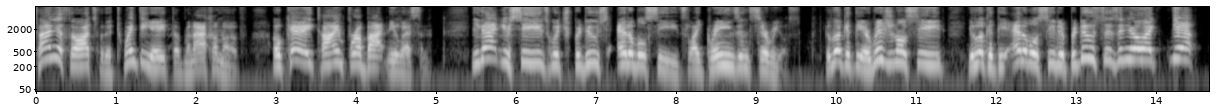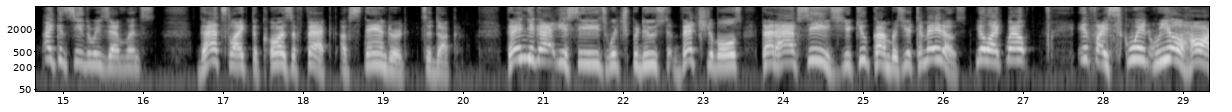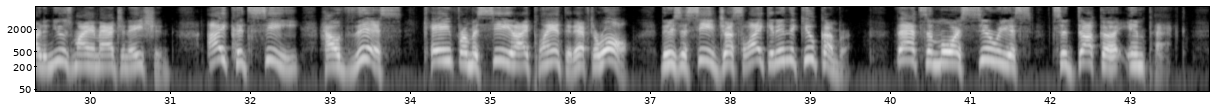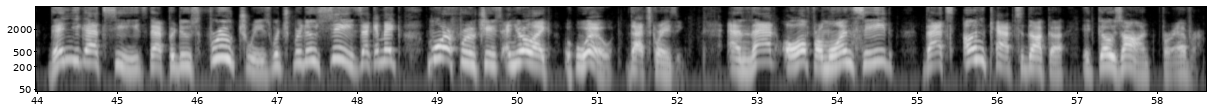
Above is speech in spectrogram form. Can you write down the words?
Tanya thoughts for the 28th of Menachem Av. Okay, time for a botany lesson. You got your seeds which produce edible seeds like grains and cereals. You look at the original seed, you look at the edible seed it produces, and you're like, yeah, I can see the resemblance. That's like the cause effect of standard tzedakah. Then you got your seeds which produce vegetables that have seeds, your cucumbers, your tomatoes. You're like, well, if I squint real hard and use my imagination, I could see how this came from a seed I planted. After all, there's a seed just like it in the cucumber. That's a more serious tzedakah impact. Then you got seeds that produce fruit trees, which produce seeds that can make more fruit trees, and you're like, whoa, that's crazy. And that all from one seed? That's uncapped tzedakah. It goes on forever.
